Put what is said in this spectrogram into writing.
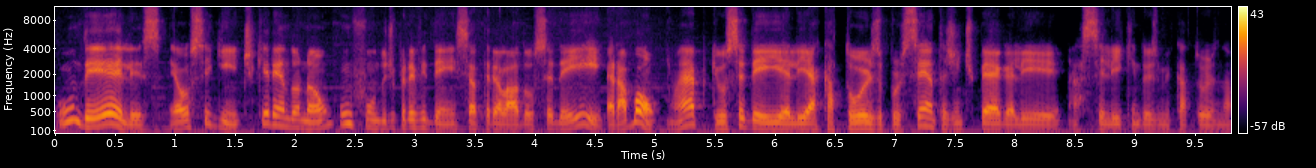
Um deles é o seguinte, querendo ou não, um fundo de previdência atrelado ao CDI era bom, não é? Porque o CDI ali é 14%, a gente pega pega ali a Selic em 2014, na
